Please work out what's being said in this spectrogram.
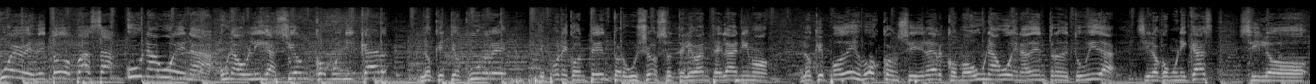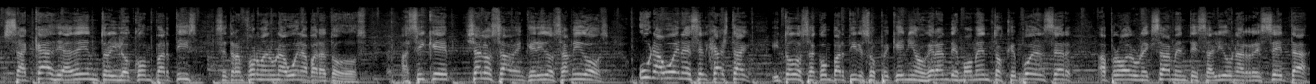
Jueves de todo pasa, una buena, una obligación comunicar lo que te ocurre, te pone contento, orgulloso, te levanta el ánimo. Lo que podés vos considerar como una buena dentro de tu vida, si lo comunicás, si lo sacás de adentro y lo compartís, se transforma en una buena para todos. Así que ya lo saben, queridos amigos, una buena es el hashtag y todos a compartir esos pequeños grandes momentos que pueden ser aprobar un examen, te salió una receta,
